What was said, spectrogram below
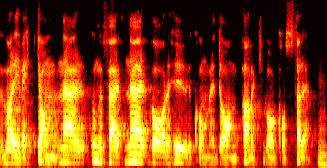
varje vecka om när, ungefär när, var, hur kommer Dampark, vad kostar det? Mm.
